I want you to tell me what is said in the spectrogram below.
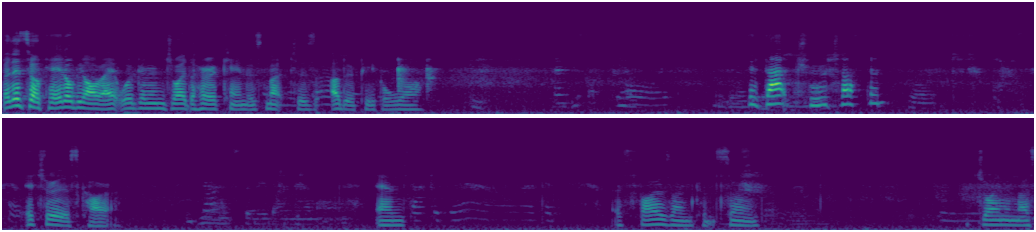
But it's okay, it'll be alright. We're going to enjoy the hurricane as much as other people will. Is that true, Justin? It sure is, Kara. And as far as I'm concerned, joining us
